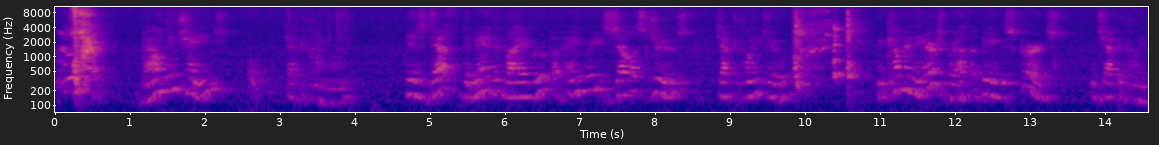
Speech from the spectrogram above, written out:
21, bound in chains, chapter 21, his death demanded by a group of angry, zealous Jews, chapter 22, and come in the hair's breadth of being scourged in chapter 22.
